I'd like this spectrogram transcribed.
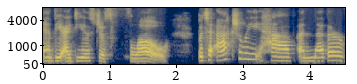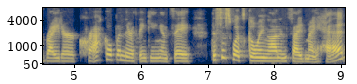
and the ideas just flow. But to actually have another writer crack open their thinking and say, This is what's going on inside my head,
